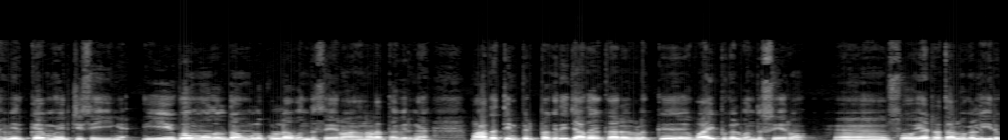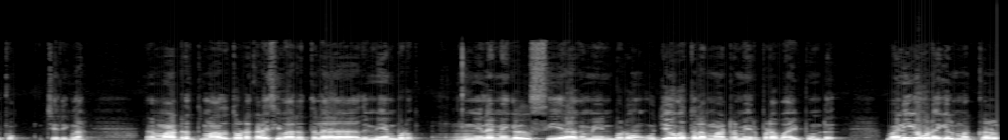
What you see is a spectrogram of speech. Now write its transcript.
தவிர்க்க முயற்சி செய்யுங்க. ஈகோ மோதல் தான் உங்களுக்குள்ளே வந்து சேரும். அதனால் தவிருங்க. மாதத்தின் பிற்பகுதி ஜாதகக்காரர்களுக்கு வாய்ப்புகள் வந்து சேரும். ஸோ ஏற்றத்தாழ்வுகள் இருக்கும். சரிங்களா? மாற்ற மாதத்தோட கடைசி வாரத்தில் அது மேம்படும். நிலைமைகள் சீராக மேம்படும். உத்தியோகத்தில் மாற்றம் ஏற்பட வாய்ப்பு உண்டு. வணிக உலகில் மக்கள்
